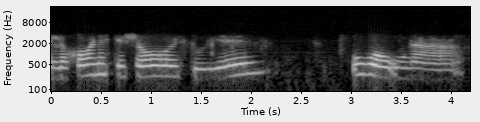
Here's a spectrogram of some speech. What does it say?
en los jóvenes que yo estudié, hubo una, un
